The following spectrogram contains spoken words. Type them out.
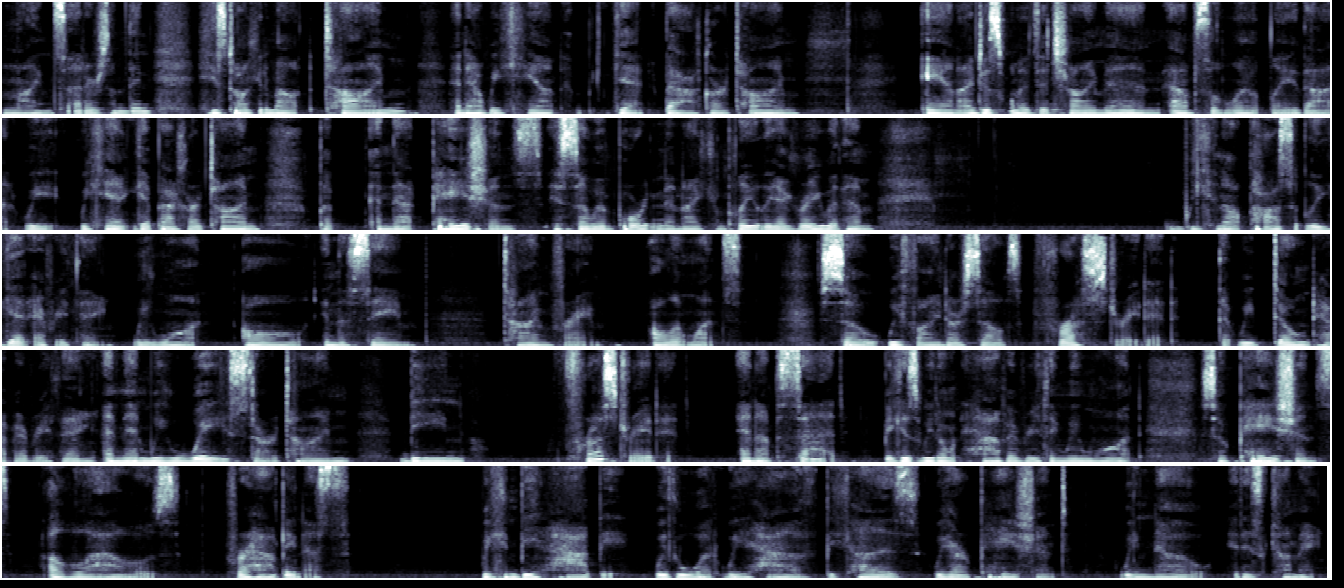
mindset or something. He's talking about time and how we can't get back our time. And I just wanted to chime in absolutely that we, we can't get back our time, but and that patience is so important and I completely agree with him. We cannot possibly get everything we want all in the same time frame all at once. So we find ourselves frustrated that we don't have everything and then we waste our time being frustrated and upset because we don't have everything we want. So patience allows for happiness. We can be happy with what we have because we are patient. We know it is coming.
